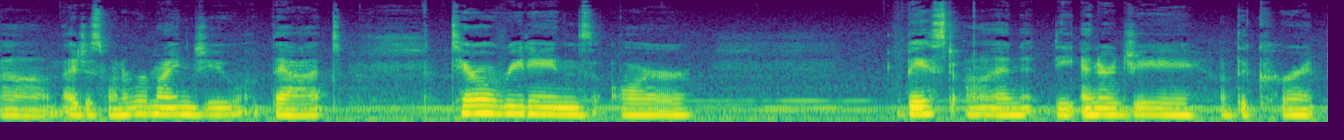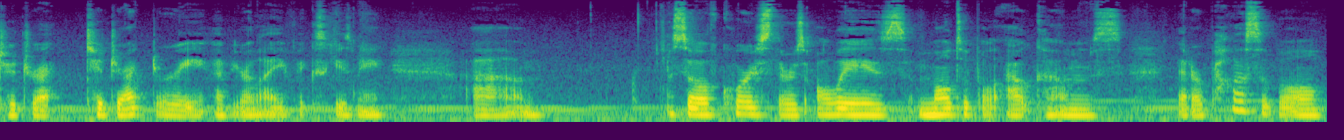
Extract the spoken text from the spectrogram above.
Um, I just want to remind you that tarot readings are based on the energy of the current traje- trajectory of your life. Excuse me. Um, so, of course, there's always multiple outcomes that are possible.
